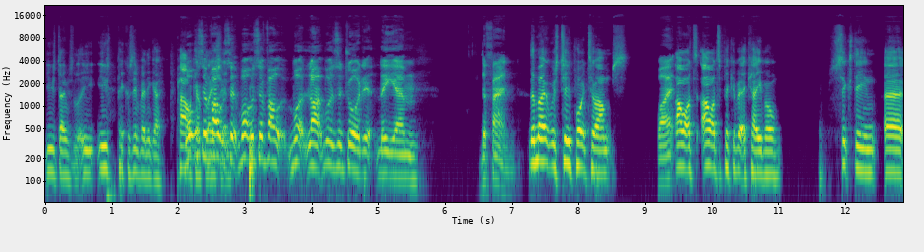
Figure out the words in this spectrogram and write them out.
Use those. Use pickles in vinegar. Power what was the volt? What was the volt? What like? What was the draw? The, the um, the fan, The motor was 2.2 amps. right? I want. To, I want to pick a bit of cable. 16 uh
